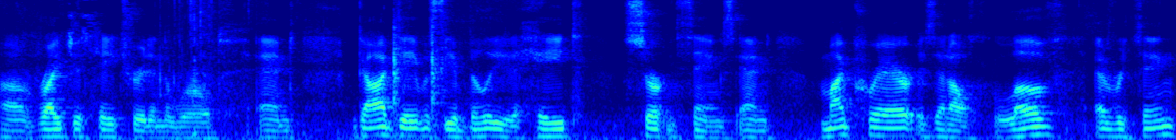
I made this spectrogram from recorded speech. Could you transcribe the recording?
uh, righteous hatred in the world and God gave us the ability to hate certain things and my prayer is that I'll love everything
